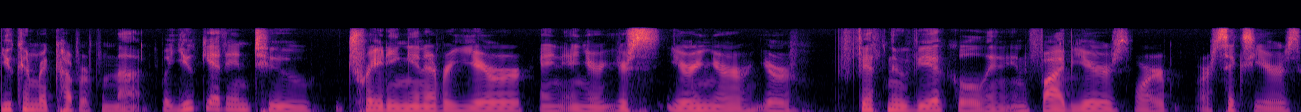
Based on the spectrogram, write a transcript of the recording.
you can recover from that. But you get into trading in every year and, and you're you're you're in your your fifth new vehicle in, in five years or or six years,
